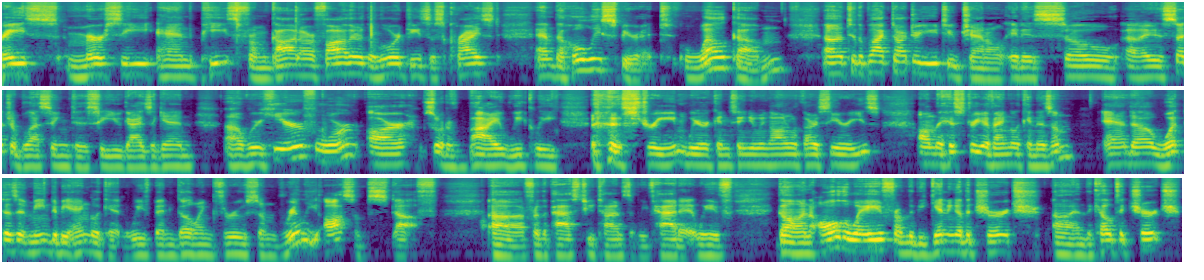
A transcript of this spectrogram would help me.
Grace, mercy, and peace from God our Father, the Lord Jesus Christ, and the Holy Spirit. Welcome uh, to the Black Doctor YouTube channel. It is so uh, it is such a blessing to see you guys again. Uh, we're here for our sort of bi-weekly stream. We're continuing on with our series on the history of Anglicanism and uh, what does it mean to be Anglican. We've been going through some really awesome stuff uh, for the past two times that we've had it. We've gone all the way from the beginning of the church uh, and the Celtic Church,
